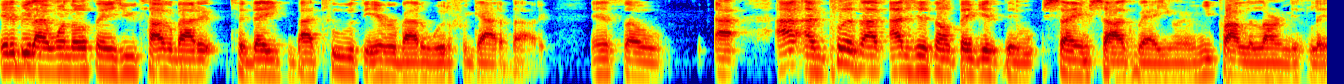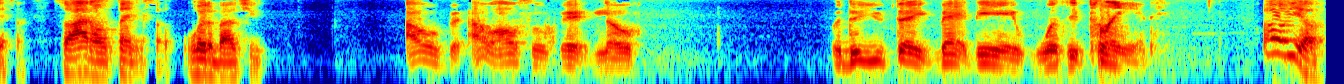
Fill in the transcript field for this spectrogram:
it'd be like one of those things you talk about it today. By Tuesday, everybody would have forgot about it. And so, I, I and plus, I, I just don't think it's the same shock value. And he probably learned his lesson. So I don't think so. What about you? I will. I will also bet no. But do you think back then was it planned? Oh yeah,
